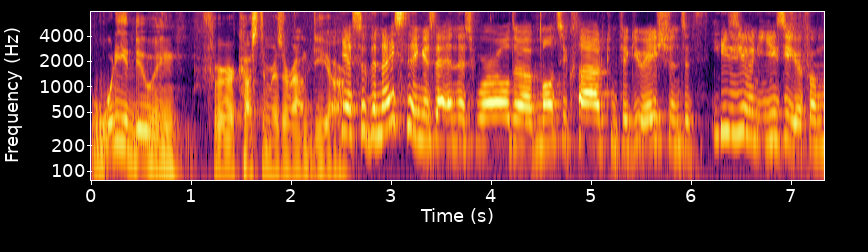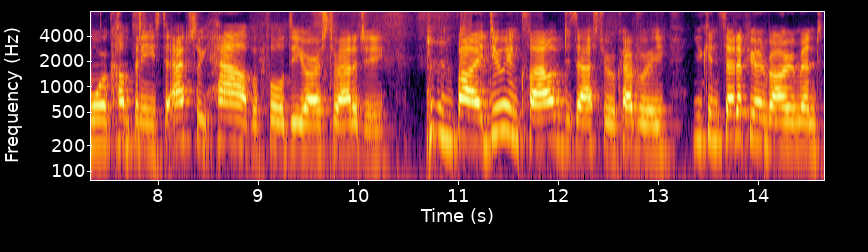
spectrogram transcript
What are you doing for customers around DR? Yeah, so the nice thing is that in this world of multi-cloud configurations, it's easier and easier for more companies to actually have a full DR strategy. By doing cloud disaster recovery, you can set up your environment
